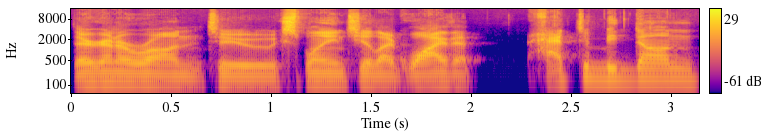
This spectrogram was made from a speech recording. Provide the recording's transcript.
they're gonna run to explain to you like why that had to be done.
